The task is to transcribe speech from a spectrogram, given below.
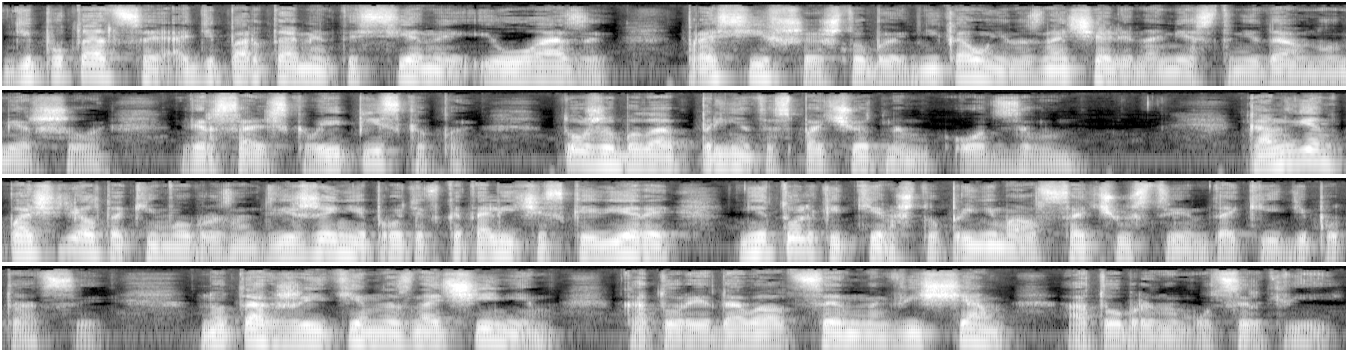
Депутация от департамента Сены и УАЗы, просившая, чтобы никого не назначали на место недавно умершего Версальского епископа, тоже была принята с почетным отзывом. Конвент поощрял таким образом движение против католической веры не только тем, что принимал с сочувствием такие депутации, но также и тем назначением, которое давал ценным вещам, отобранным у церквей.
